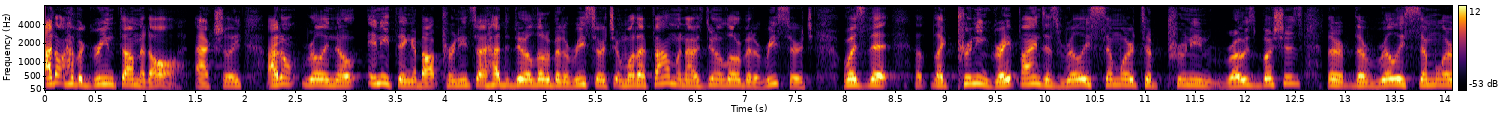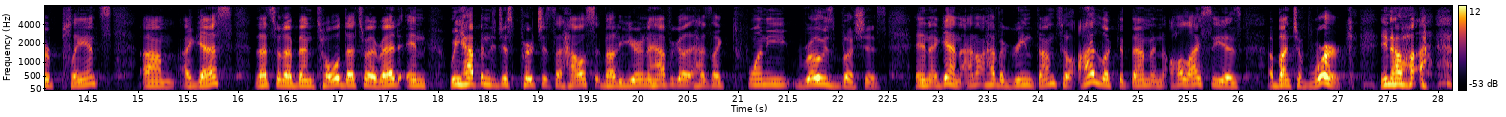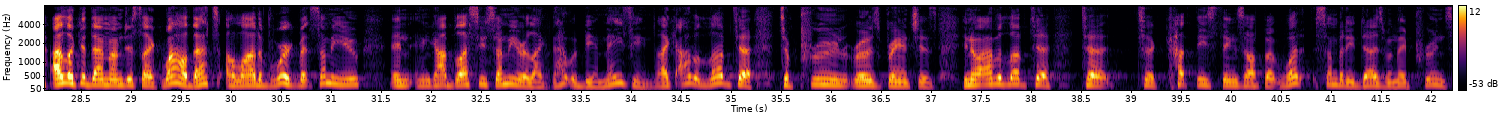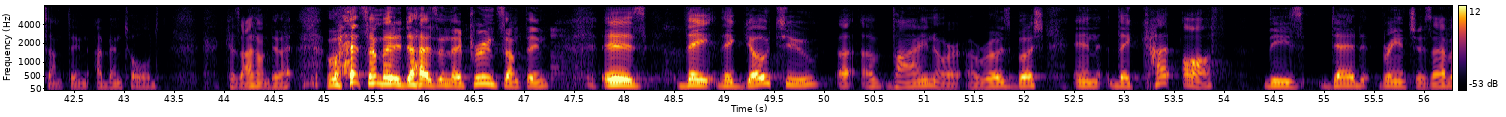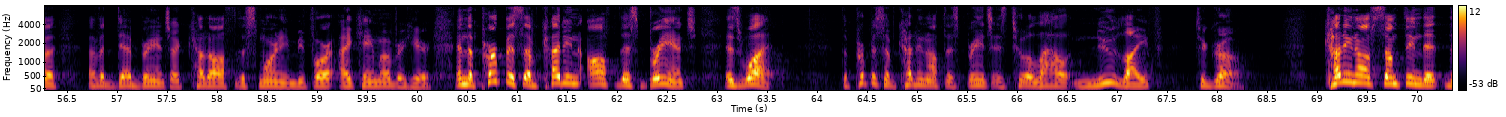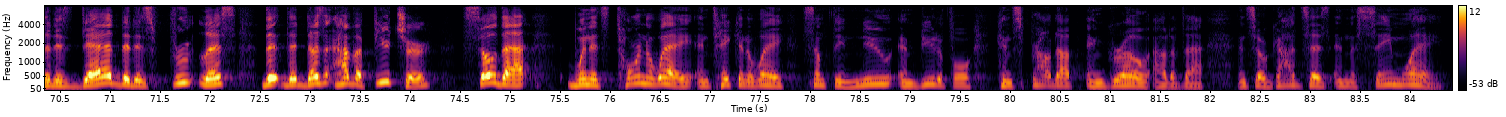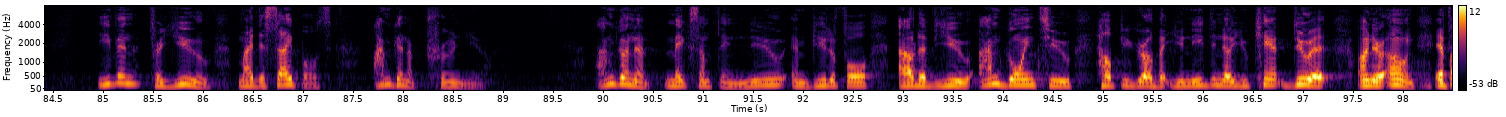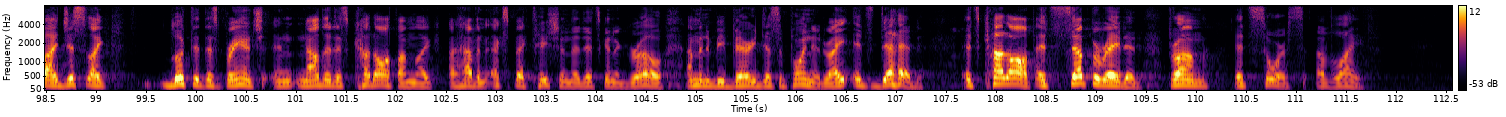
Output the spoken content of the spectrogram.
I don't have a green thumb at all, actually. I don't really know anything about pruning, so I had to do a little bit of research. And what I found when I was doing a little bit of research was that, like, pruning grapevines is really similar to pruning rose bushes. They're, they're really similar plants um, I guess. That's what I've been told. That's what I read. And we happened to just purchase a house about a year and a half ago that has like 20 rose bushes. And again, I don't have a green thumb, so I look at them and all I see is a bunch of work. You know, I, look at them, I'm just like, wow, that's a lot of work. But some of you, and, and God bless you, some of you are like, that would be amazing. Like, I would love to, to prune rose branches. You know, I would love to, to, to cut these things off. But what somebody does when they prune something, I've been told, because I don't do it. What somebody does when they prune something is they, they go to a, a vine or a rose bush and they cut off these dead branches. I have a I have a dead branch I cut off this morning before I came over here. And the purpose of cutting off this branch is what? The purpose of cutting off this branch is to allow new life to grow cutting off something that, that is dead, that is fruitless, that, that doesn't have a future, so that when it's torn away and taken away, something new and beautiful can sprout up and grow out of that. And so God says, in the same way, even for you, my disciples, I'm going to prune you. I'm going to make something new and beautiful out of you. I'm going to help you grow, but you need to know you can't do it on your own. If I just like looked at this branch and now that it's cut off, I'm like, I have an expectation that it's going to grow. I'm going to be very disappointed, right? It's dead, it's cut off, it's separated from its source of life.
